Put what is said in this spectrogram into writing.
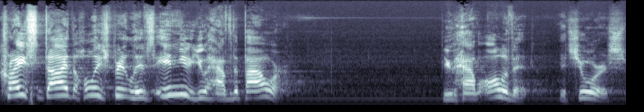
Christ died, the Holy Spirit lives in you. You have the power. You have all of it. It's yours.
